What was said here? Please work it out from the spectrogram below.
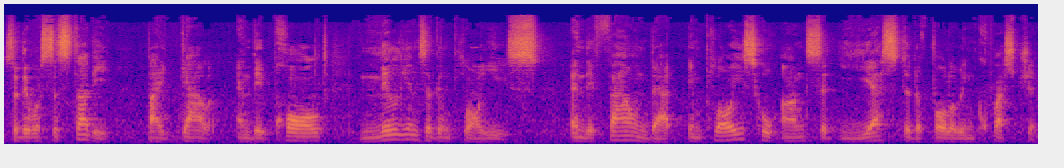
So there was a study by Gallup, and they polled millions of employees, and they found that employees who answered yes to the following question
